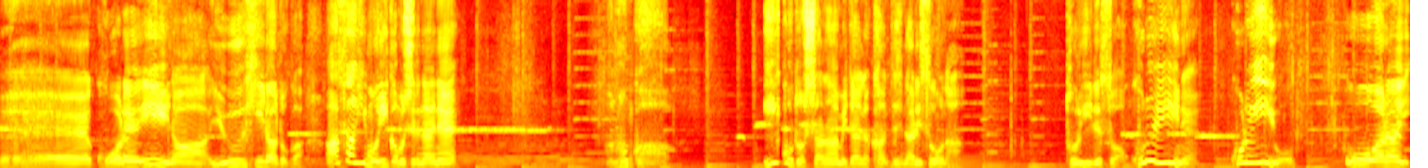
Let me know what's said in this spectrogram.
えー、これいいな。夕日だとか。朝日もいいかもしれないね。あなんかいいことしたなみたいな感じになりそうな。鳥居ですわ。これいいね。これいいよ。大洗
